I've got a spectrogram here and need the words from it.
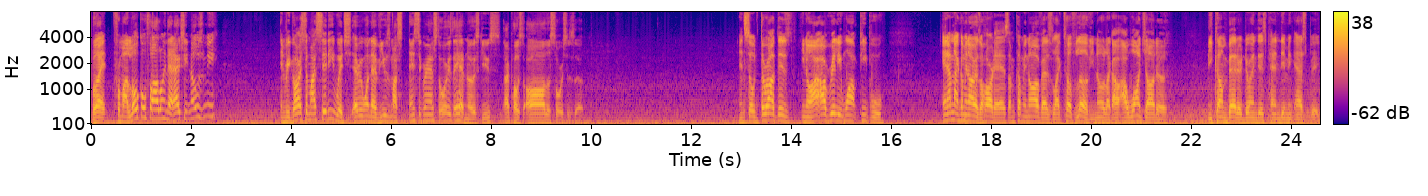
But for my local following that actually knows me, in regards to my city, which everyone that views my Instagram stories, they have no excuse. I post all the sources up. And so throughout this, you know, I, I really want people, and I'm not coming off as a hard ass. I'm coming off as like tough love, you know, like I, I want y'all to become better during this pandemic aspect.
